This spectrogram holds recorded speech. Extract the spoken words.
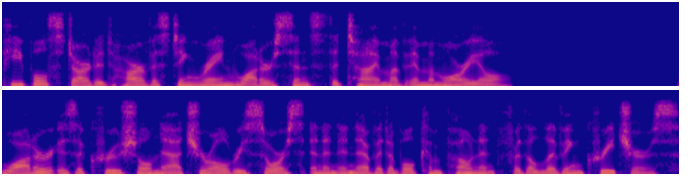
People started harvesting rainwater since the time of immemorial. Water is a crucial natural resource and an inevitable component for the living creatures.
